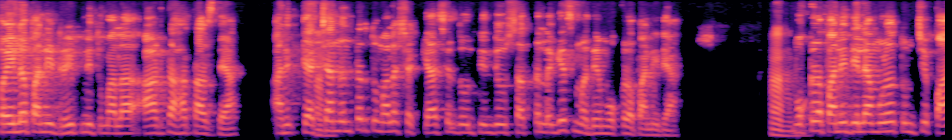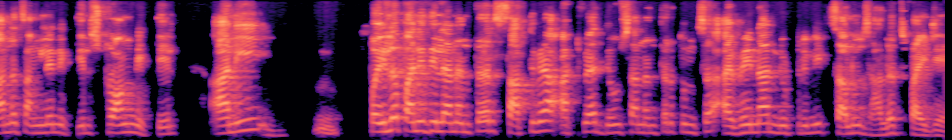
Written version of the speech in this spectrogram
पहिलं पाणी ड्रीपनी तुम्हाला आठ दहा तास द्या आणि त्याच्यानंतर तुम्हाला शक्य असेल दोन तीन दिवसात तर लगेच मध्ये मोकळं पाणी द्या. मोकळं पाणी दिल्यामुळं तुमचे पानं चांगले निघतील स्ट्रॉंग निघतील आणि पहिलं पाणी दिल्यानंतर सातव्या आठव्या दिवसानंतर तुमचं अव्हेना न्यूट्रिमिक्स चालू झालंच पाहिजे.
